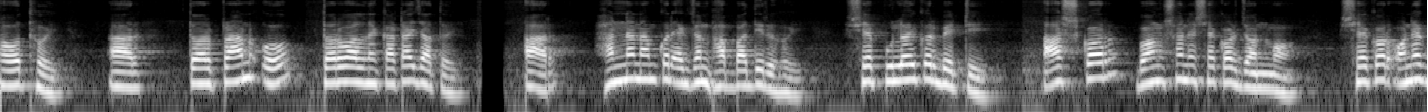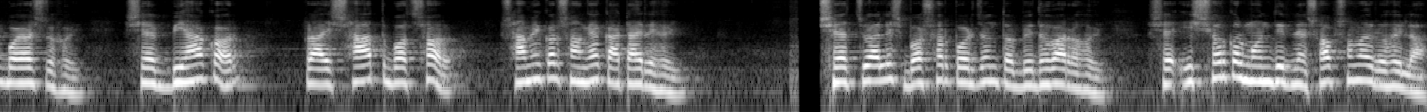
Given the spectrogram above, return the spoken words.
হওয়াত হই, আর তোর প্রাণ ও তরোয়াল নে কাটাই যাতই। আর হান্না নামকর একজন ভাববাদীর হই। সে পুলয়কর বেটি। আশকর বংশনে শেকর জন্ম। শেকর অনেক বয়স হই। সে বিহাকর প্রায় সাত বছর স্বামীকর সঙ্গে কাটায় রেহই সে চুয়াল্লিশ বছর পর্যন্ত বিধবা রহই সে ঈশ্বরকর মন্দির নে সব সময় রহইলা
